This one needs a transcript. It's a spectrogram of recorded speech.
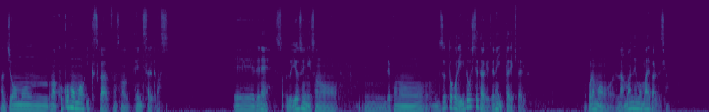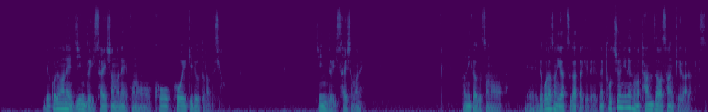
まあ、縄文、まあ、国宝もいくつかその展示されてます。えー、でね、要するにその、うん、で、この、ずっとこれ移動してたわけですよね、行ったり来たり。これはもう何万年も前からですよ。で、これがね、人類最初のね、この交易ルートなんですよ。人類最初のね。とにかくその、えー、で、これはその八ヶ岳で、ね、途中にね、その丹沢山系があるわけです。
